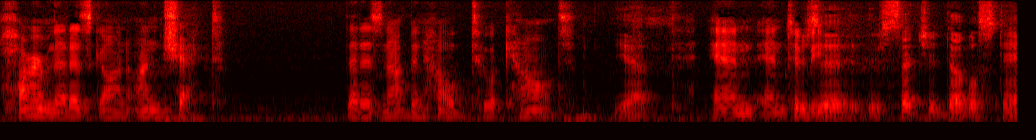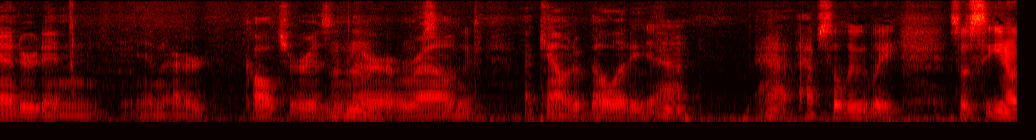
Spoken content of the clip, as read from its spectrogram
harm that has gone unchecked, that has not been held to account, Yeah. and and to There's be a, there's such a double standard in, in our culture, isn't Mhm. there, around Absolutely. accountability? Yeah, yeah, absolutely. So you know,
